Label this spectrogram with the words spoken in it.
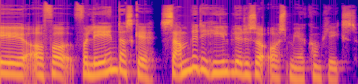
øh, og for, for lægen, der skal samle det hele, bliver det så også mere komplekst.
